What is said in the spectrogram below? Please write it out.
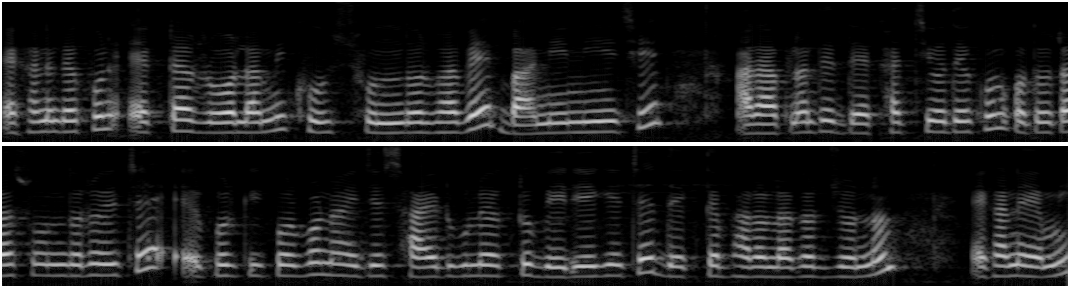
এখানে দেখুন, একটা রোল আমি খুব সুন্দরভাবে বানিয়ে নিয়েছি। আর আপনাদের দেখাচ্ছিও দেখুন কতটা সুন্দর হয়েছে। এরপর কি করব না, এই যে সাইডগুলো একটু বেরিয়ে গেছে দেখতে ভালো লাগার জন্য। এখানে আমি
